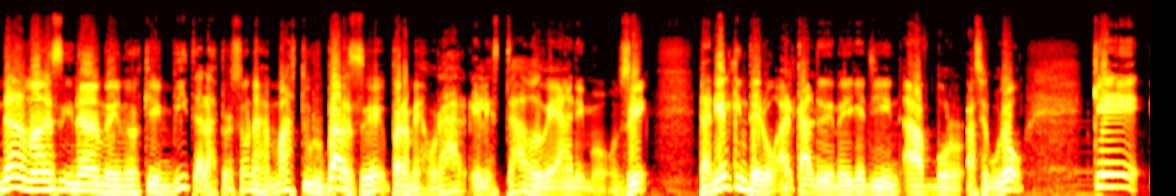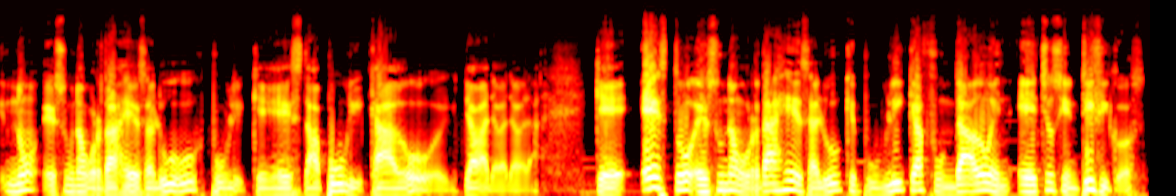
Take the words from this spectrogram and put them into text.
nada más y nada menos que invita a las personas a masturbarse para mejorar el estado de ánimo, ¿sí? Daniel Quintero, alcalde de Medellín, aseguró que no es un abordaje de salud que está publicado, ya va, ya va, ya va, que esto es un abordaje de salud que publica fundado en hechos científicos.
